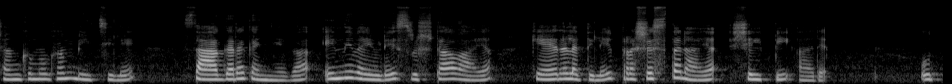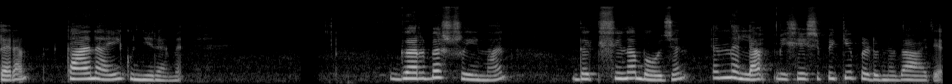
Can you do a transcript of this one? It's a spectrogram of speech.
ശംഖുമുഖം ബീച്ചിലെ സാഗരകന്യക എന്നിവയുടെ സൃഷ്ടാവായ കേരളത്തിലെ പ്രശസ്തനായ ശില്പി ആര്? ഉത്തരം കാനായി കുഞ്ഞിരാമൻ. ഗർഭശ്രീമാൻ ദക്ഷിണഭോജൻ എന്നെല്ലാം വിശേഷിപ്പിക്കപ്പെടുന്നത് ആര്?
